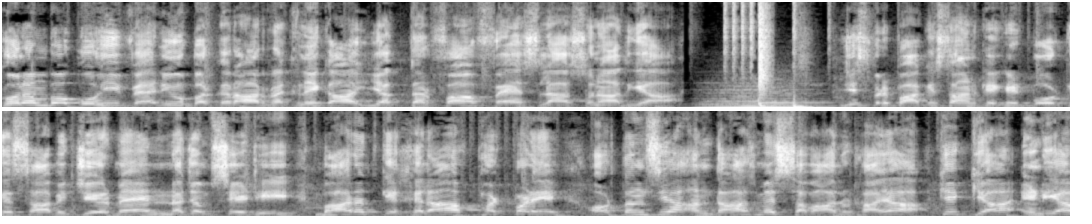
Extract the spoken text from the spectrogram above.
कोलंबो को ही वेन्यू बरकरार रखने का यक तरफा फैसला सुना दिया। जिस पर पाकिस्तान क्रिकेट बोर्ड के सबक चेयरमैन नजम सेठी भारत के खिलाफ फट पड़े और तंजिया अंदाज में सवाल उठाया कि क्या इंडिया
